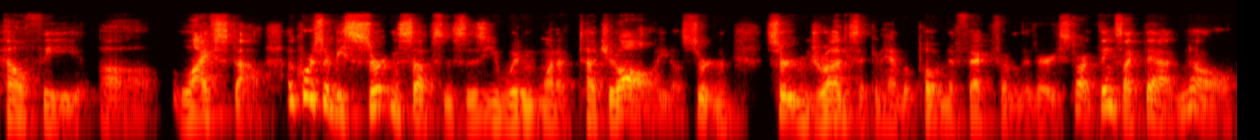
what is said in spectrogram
healthy uh, lifestyle. Of course, there'd be certain substances you wouldn't want to touch at all. You know, certain certain drugs that can have a potent effect from the very start. Things like that. No,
